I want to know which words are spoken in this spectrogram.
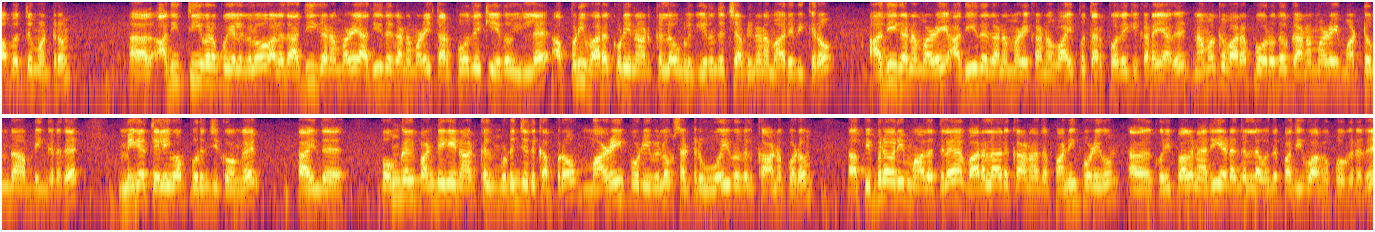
ஆபத்து மற்றும் அதிதீவிர புயல்களோ அல்லது அதி கனமழை அதீத கனமழை தற்போதைக்கு ஏதோ இல்லை. அப்படி வரக்கூடிய நாட்களில் உங்களுக்கு இருந்துச்சு அப்படின்னா நம்ம அறிவிக்கிறோம். அதி கனமழை அதீத கனமழைக்கான வாய்ப்பு தற்போதைக்கு கிடையாது. நமக்கு வரப்போகிறதோ கனமழை மட்டும்தான் அப்படிங்கிறத மிக தெளிவாக புரிஞ்சுக்கோங்க. இந்த பொங்கல் பண்டிகை நாட்கள் முடிஞ்சதுக்கு அப்புறம் மழை பொழிவிலும் சற்று ஓய்வுகள் காணப்படும். பிப்ரவரி மாதத்தில் வரலாறு காணாத பனிப்பொழிவும் குறிப்பாக நிறைய இடங்கள்ல வந்து பதிவாக போகிறது.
